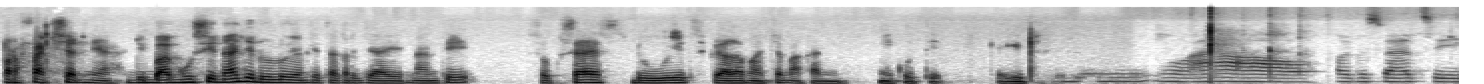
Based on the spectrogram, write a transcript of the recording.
perfectionnya, dibagusin aja dulu yang kita kerjain. Nanti sukses, duit segala macam akan ngikutin. Kayak gitu sih. Wow, bagus banget sih.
